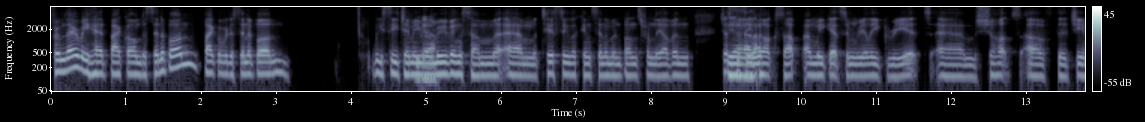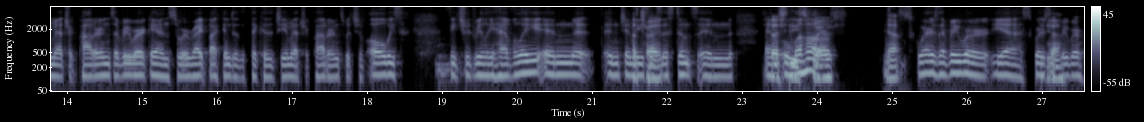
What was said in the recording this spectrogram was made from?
from there we head back on to Cinnabon, back over to Cinnabon we see Jimmy yeah. removing some um, tasty looking cinnamon buns from the oven just yeah, as he that... locks up, and we get some really great um, shots of the geometric patterns everywhere again. So we're right back into the thick of the geometric patterns, which have always featured really heavily in in Jimmy's right. existence in um, Omaha. Squares. Yeah, squares everywhere. Yeah, squares yeah. everywhere.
